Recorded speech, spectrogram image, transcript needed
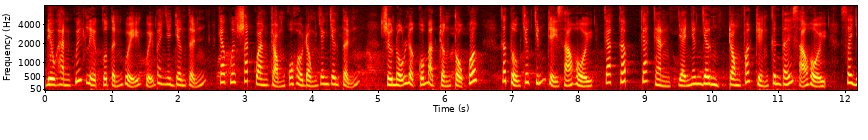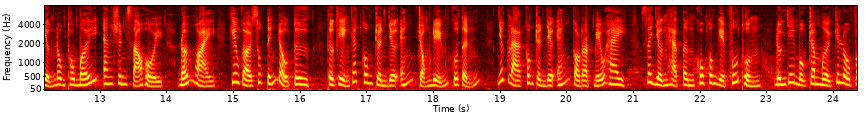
điều hành quyết liệt của tỉnh ủy, quỹ ban nhân dân tỉnh, các quyết sách quan trọng của Hội đồng nhân dân tỉnh, sự nỗ lực của mặt trận Tổ quốc, các tổ chức chính trị xã hội, các cấp, các ngành và nhân dân trong phát triển kinh tế xã hội, xây dựng nông thôn mới, an sinh xã hội, đối ngoại, kêu gọi xúc tiến đầu tư, thực hiện các công trình dự án trọng điểm của tỉnh, nhất là công trình dự án cầu Rạch Miễu 2, xây dựng hạ tầng khu công nghiệp Phú Thuận, đường dây 110 kV,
